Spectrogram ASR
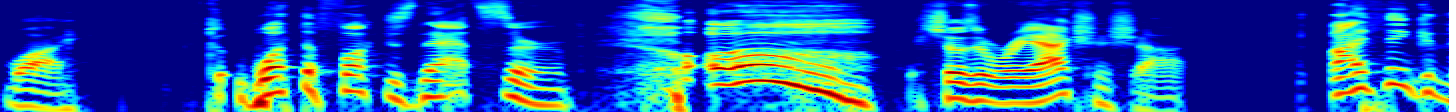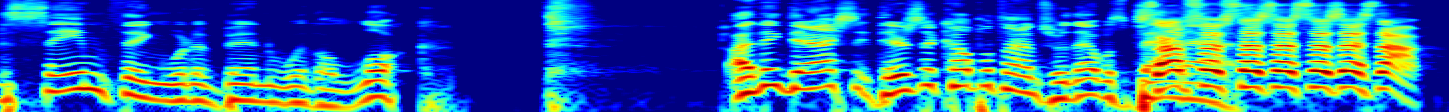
Why? What the fuck does that serve? Oh, It shows a reaction shot. I think the same thing would have been with a look. I think there actually there's a couple times where that was badass. Stop! Stop! Stop! Stop! Stop! Stop! Stop!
